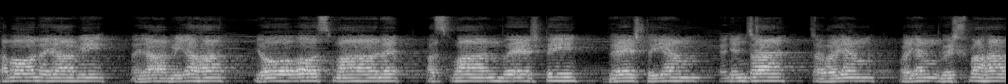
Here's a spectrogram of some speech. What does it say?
तमो नयामि। नयामि यः। योऽस्मान् अस्मान् द्वेष्टि। द्वेष्टियम्। यम् च वयम्। वयम् द्विष्मः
